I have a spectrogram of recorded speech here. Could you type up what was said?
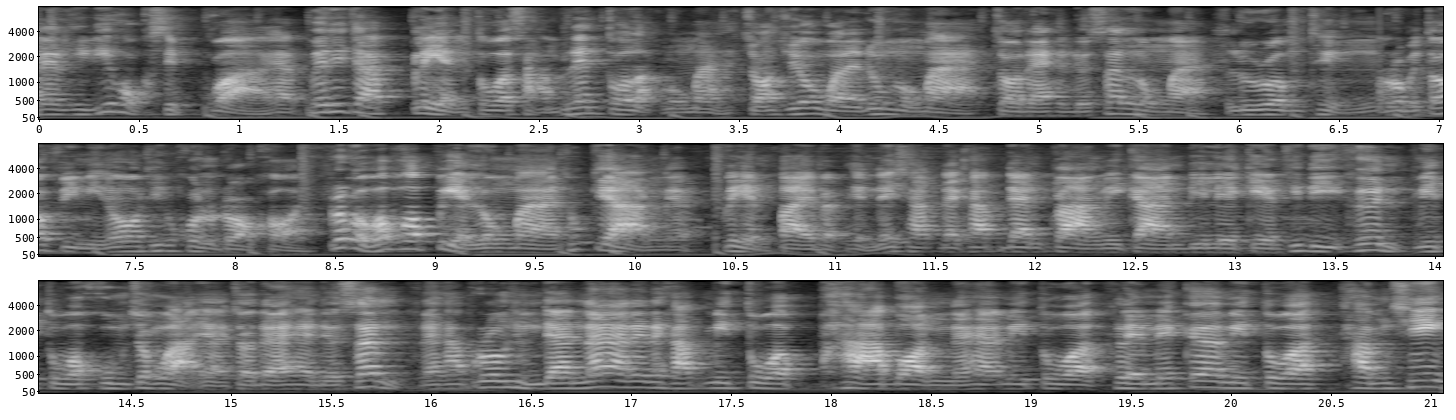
ในนาทีที่ 60 กว่าครับ เพื่อที่จะเปลี่ยนตัว3ผู้เล่นตัวหลักลงมาจอร์จิโอวาลาดุมลงมา จอร์แดนเฮนเดอร์สันลงมา รวมถึงโรเบโตฟิมิโนที่ทุกคนรอคอย ปรากฏว่าพอเปลี่ยนลงมาทุกอย่างเนี่ย เปลี่ยนไปแบบเห็นได้ชัดนะครับ แดนกลางมีการดีเลย์เกมที่ดีขึ้น มีตัวคุมจังหวะอย่างจอร์แดนเฮนเดอร์สันนะครับ รวมถึงแดนหน้าเนี่ยนะครับ มีตัวพาบอลนะฮะ มีตัวเพลย์เมเกอร์ มีตัวทำชิ่ง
